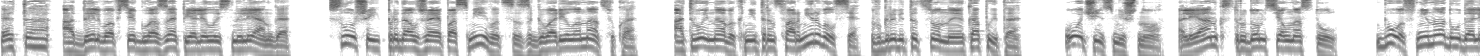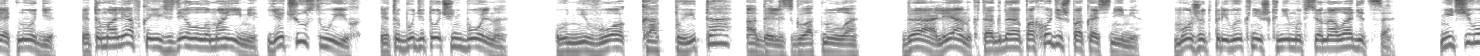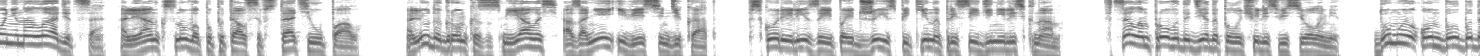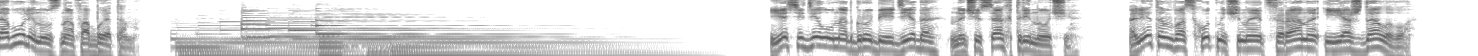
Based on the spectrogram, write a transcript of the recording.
Это Адель во все глаза пялилась на Лианга. «Слушай», продолжая посмеиваться, заговорила Нацука. «А твой навык не трансформировался в гравитационное копыто?» «Очень смешно». Лианг с трудом сел на стул. «Босс, не надо удалять ноги. Эта малявка их сделала моими. Я чувствую их. Это будет очень больно». «У него копыта?» — Адель сглотнула. «Да, Лианг, тогда походишь пока с ними? Может, привыкнешь к ним и все наладится?» «Ничего не наладится!» Лианг снова попытался встать и упал. Люда громко засмеялась, а за ней и весь синдикат. Вскоре Лиза и Пейджи из Пекина присоединились к нам. В целом проводы деда получились веселыми. Думаю, он был бы доволен, узнав об этом. Я сидел у надгробия деда, на часах три ночи. Летом восход начинается рано, и я ждал его.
